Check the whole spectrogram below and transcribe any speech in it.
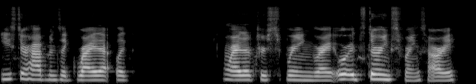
Easter happens like right at like right after spring, right? Or it's during spring, sorry.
